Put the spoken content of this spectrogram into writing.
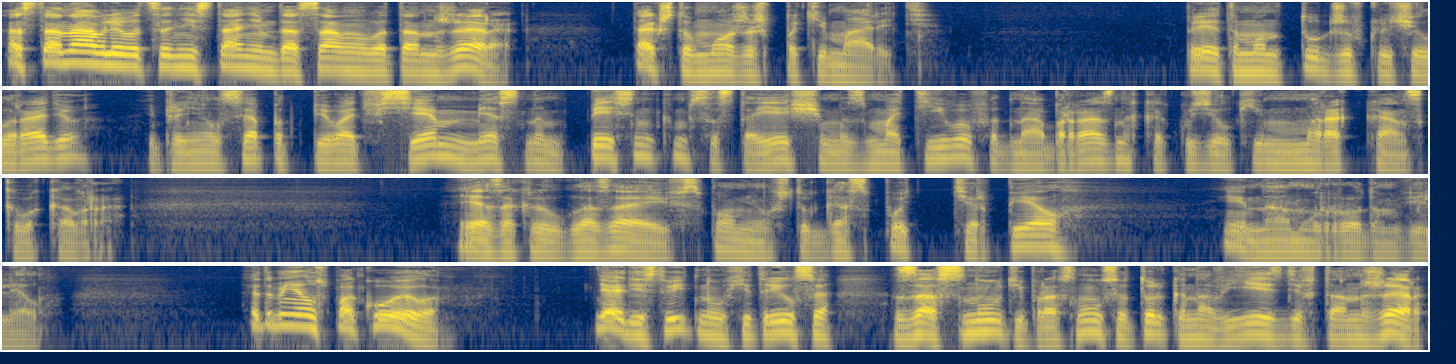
«Останавливаться не станем до самого Танжера, так что можешь покемарить». При этом он тут же включил радио и принялся подпевать всем местным песенкам, состоящим из мотивов, однообразных, как узелки марокканского ковра. Я закрыл глаза и вспомнил, что Господь терпел и нам уродом велел. Это меня успокоило. Я действительно ухитрился заснуть и проснулся только на въезде в Танжер,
